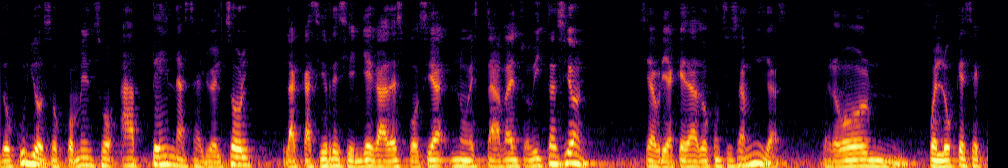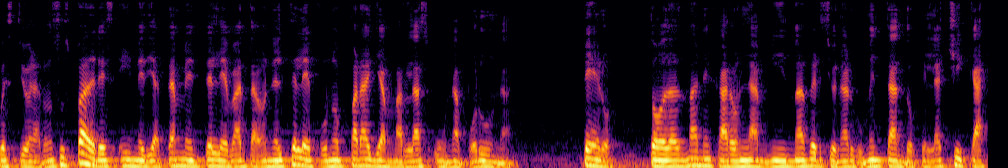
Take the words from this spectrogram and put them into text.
Lo curioso comenzó apenas salió el sol. La casi recién llegada a Escocia no estaba en su habitación, se habría quedado con sus amigas. Fueron, fue lo que se cuestionaron sus padres e inmediatamente levantaron el teléfono para llamarlas una por una. Pero Todas manejaron la misma versión argumentando que la chica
